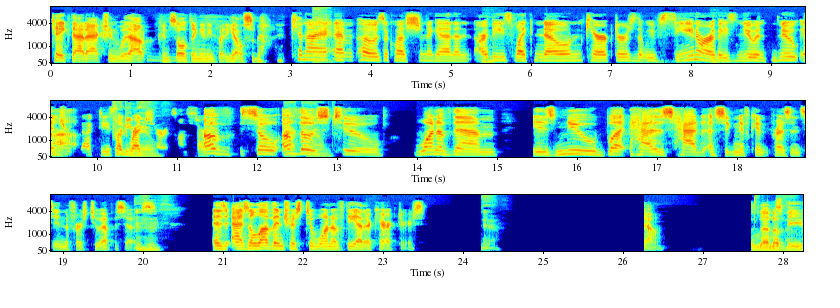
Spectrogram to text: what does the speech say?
take that action without consulting anybody else about it Can I um, pose a question again? And are Mhm. these like known characters that we've seen, or are Mhm. these new in, new introductees like pretty red new. shirts on Star Trek? of so of those two one of them is new but has had a significant presence in the first two episodes Mhm. as as a love interest to one of the other characters Yeah. so None of So- the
